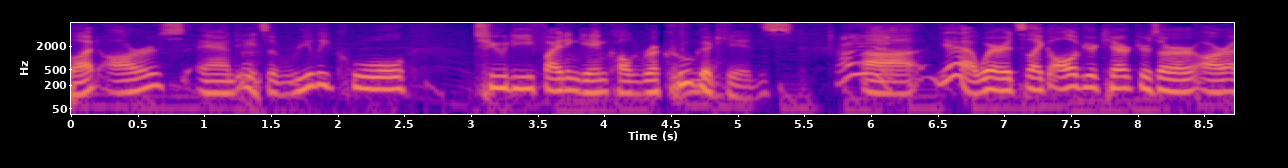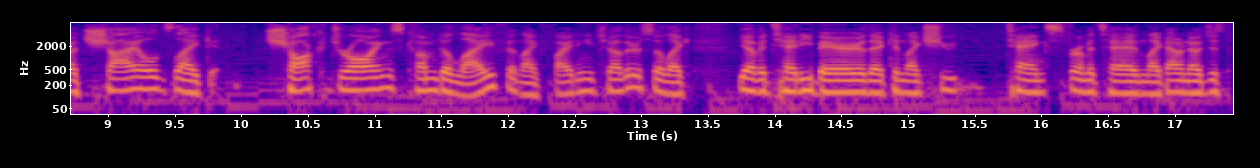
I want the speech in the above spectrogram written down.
but ours, and Hmm. it's a really cool 2D fighting game called Rakuga Kids. Oh, yeah. Uh, yeah, where it's like all of your characters are are a child's like chalk drawings come to life and like fighting each other. So like you have a teddy bear that can like shoot tanks from its head, and like I don't know, just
